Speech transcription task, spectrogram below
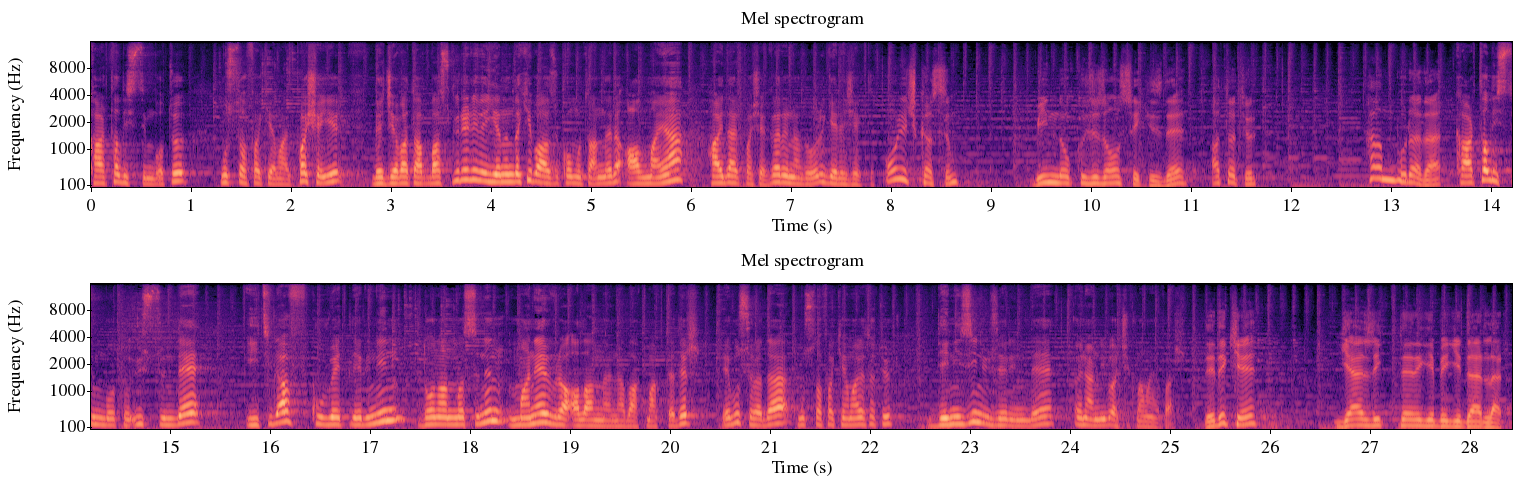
Kartal İstimbotu Mustafa Kemal Paşa'yı ve Cevat Abbas Gürel'i ve yanındaki bazı komutanları almaya Haydarpaşa Garı'na doğru gelecektir. 13 Kasım 1918'de Atatürk tam burada Kartal İstimbotu üstünde İtilaf kuvvetlerinin donanmasının manevra alanlarına bakmaktadır. Ve bu sırada Mustafa Kemal Atatürk denizin üzerinde önemli bir açıklama yapar. dedi ki geldikleri gibi giderler.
